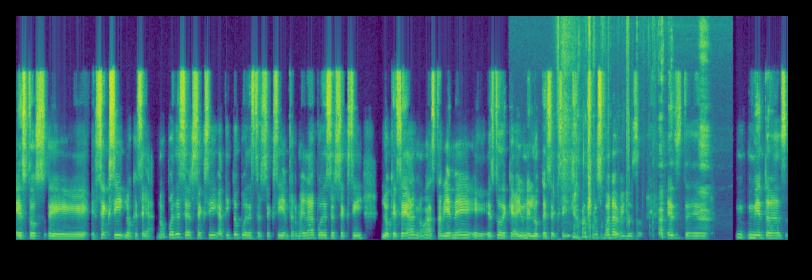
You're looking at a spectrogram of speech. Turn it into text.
estos eh, sexy, lo que sea, ¿no? Puede ser sexy gatito, puede ser sexy enfermera, puede ser sexy lo que sea, ¿no? Hasta viene eh, esto de que hay un elote sexy, que es maravilloso. Este, mientras,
